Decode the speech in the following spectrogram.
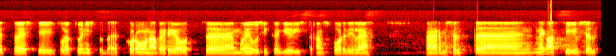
et tõesti tuleb tunnistada, et koroonaperiood äh, mõjus ikkagi ühistranspordile äärmiselt negatiivselt,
